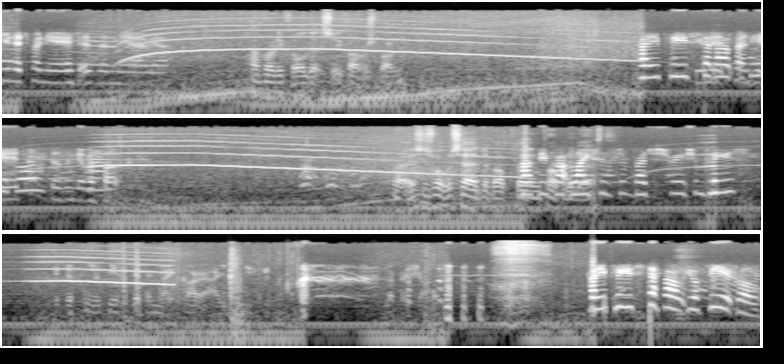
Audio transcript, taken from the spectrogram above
Unit 28 is in the area. I've already called it, so you can't respond. Can you please step Unit out the 28 vehicle? doesn't give a fuck. Right, this is what was said about playing Have you got properly. there. license and registration, please? Just let me step in my car. I need to look a shot. Can you please step out your vehicle?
